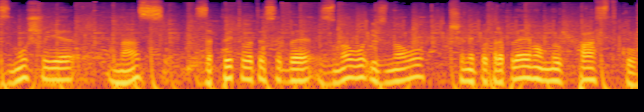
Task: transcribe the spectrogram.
змушує нас запитувати себе знову і знову, чи не потрапляємо ми в пастку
